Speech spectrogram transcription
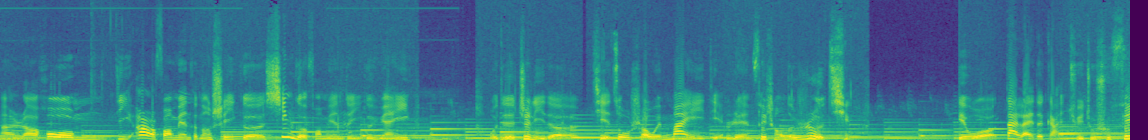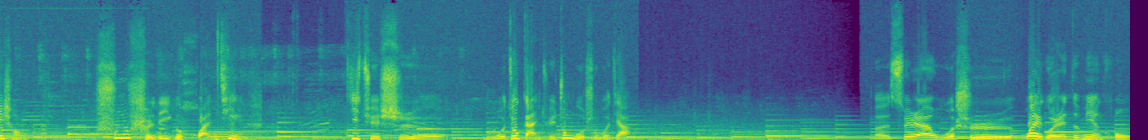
啊，然后第二方面可能是一个性格方面的一个原因，我觉得这里的节奏稍微慢一点，人非常的热情，给我带来的感觉就是非常舒适的一个环境。的确是，我就感觉中国是我家。呃，虽然我是外国人的面孔，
